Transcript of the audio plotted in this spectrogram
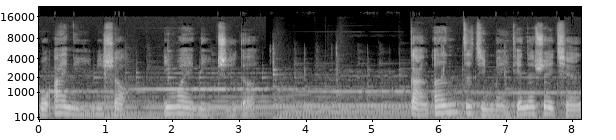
我爱你，Michelle，因为你值得。”感恩自己每天在睡前，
